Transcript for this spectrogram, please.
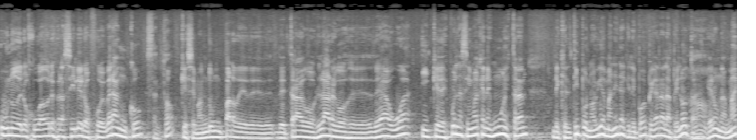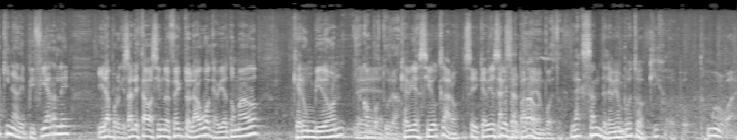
Uno de los jugadores brasileros fue Branco, Exacto. que se mandó un par de, de- de tragos largos de, de agua y que después las imágenes muestran de que el tipo no había manera que le pueda pegar a la pelota, No. que era una máquina de pifiarle y era porque ya le estaba haciendo efecto el agua que había tomado, que era un bidón De compostura. que había sido, claro, sí, que había sido Laxante le preparado. habían puesto. Laxante le habían puesto, qué hijo de puta, muy bueno.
